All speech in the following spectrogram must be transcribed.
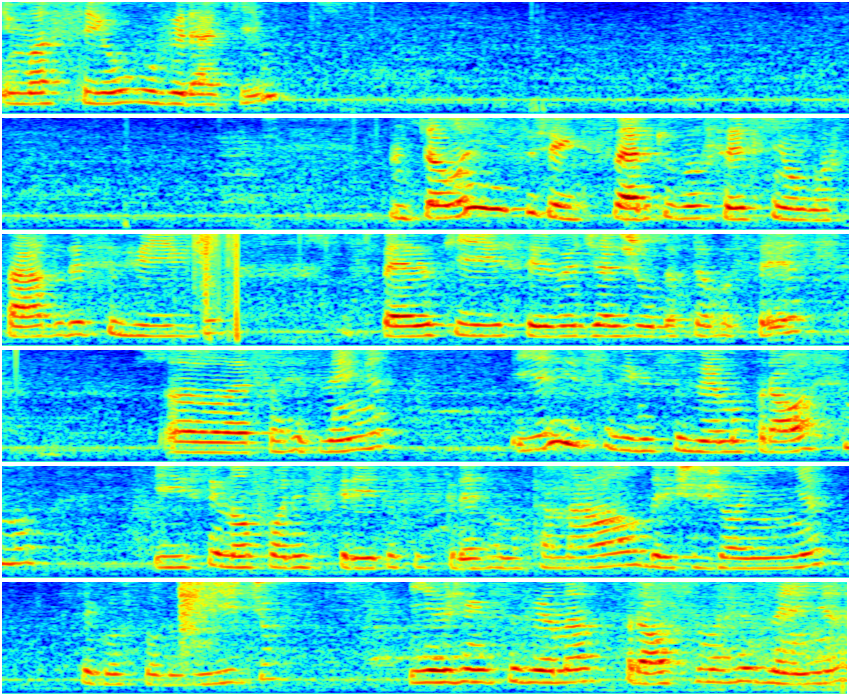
e macio. Vou virar aqui. Então é isso, gente. Espero que vocês tenham gostado desse vídeo. Espero que sirva de ajuda pra vocês uh, essa resenha. E é isso, a gente se vê no próximo. E se não for inscrito, se inscreva no canal, deixe joinha se gostou do vídeo. E a gente se vê na próxima resenha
